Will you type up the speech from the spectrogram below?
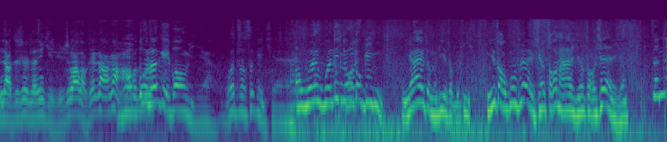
你俩这事咱就解决，就拉倒，该干啥干啥。我不能给苞米，我只是给钱。啊我我的牛都给你，你爱怎么地怎么地。你找公社也行，找哪也行，找县也行。真的？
